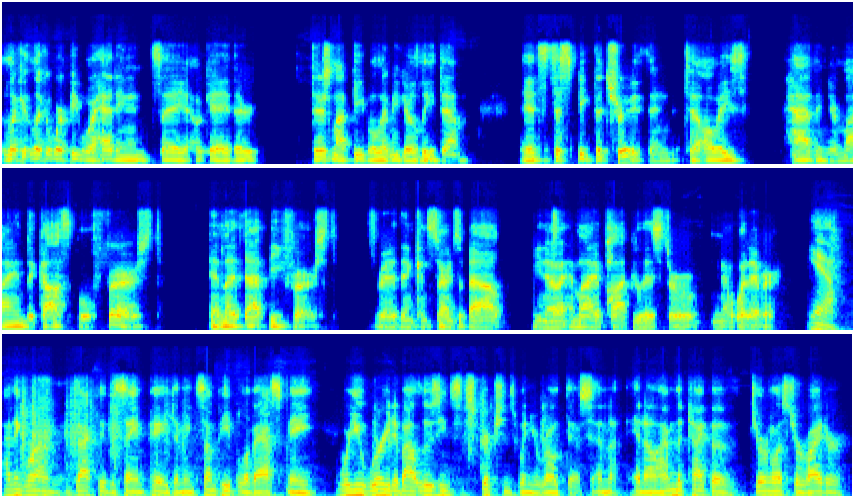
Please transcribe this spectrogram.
look at look at where people are heading and say, okay, there, there's my people. Let me go lead them. It's to speak the truth and to always have in your mind the gospel first and let that be first rather than concerns about, you know, am I a populist or, you know, whatever. Yeah, I think we're on exactly the same page. I mean, some people have asked me, were you worried about losing subscriptions when you wrote this? And, you know, I'm the type of journalist or writer,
